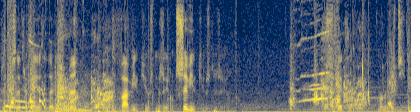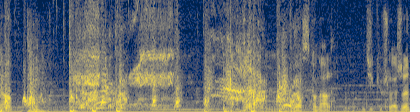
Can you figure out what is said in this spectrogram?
krytyczne trafienie zadaliśmy. Dwa wilki już nie żyją. Trzy wilki już nie żyją. Świetnie. Mamy też dzika. Doskonale. Dzik już leży.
